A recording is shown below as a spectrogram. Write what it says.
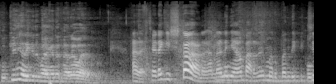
കുക്കിംഗ് എനിക്ക് ഭയങ്കര ഹരമായിരുന്നു അതെ ചേട്ടയ്ക്ക് ഇഷ്ടമാണ്. അല്ലാണ്ട് ഞാൻ പറഞ്ഞ് നിർബന്ധിപ്പിച്ച്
